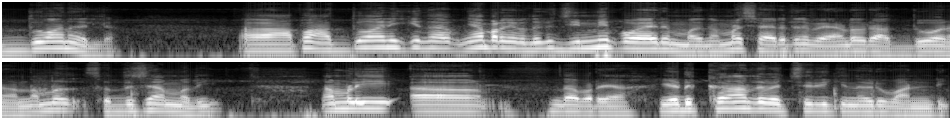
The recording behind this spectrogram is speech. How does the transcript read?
അധ്വാനമില്ല. അപ്പോൾ അപ്പം അധ്വാനിക്കുന്ന ഞാൻ പറഞ്ഞു നിങ്ങൾക്ക് ജിമ്മിൽ പോയാലും മതി. നമ്മുടെ ശരീരത്തിന് വേണ്ട ഒരു അധ്വാനമാണ്. നമ്മൾ ശ്രദ്ധിച്ചാൽ മതി. നമ്മൾ ഈ എന്താ പറയുക എടുക്കാതെ വെച്ചിരിക്കുന്ന ഒരു വണ്ടി.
